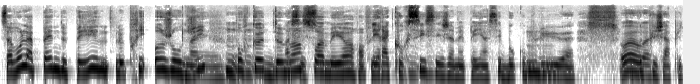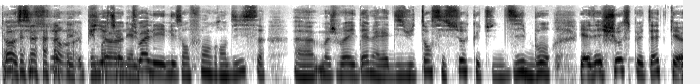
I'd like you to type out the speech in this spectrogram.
ça vaut la peine de payer le prix aujourd'hui pour que mhm. demain ah, soit meilleur. En fait. Les raccourcis, c'est jamais payant, c'est beaucoup mhm. plus, euh, beaucoup plus cher plus tard. c'est sûr. Et puis, euh, tu vois, les, les enfants grandissent 10. Euh, moi, je vois Eden, elle a 18 ans. C'est sûr que tu te dis, bon, il y a des choses peut-être que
